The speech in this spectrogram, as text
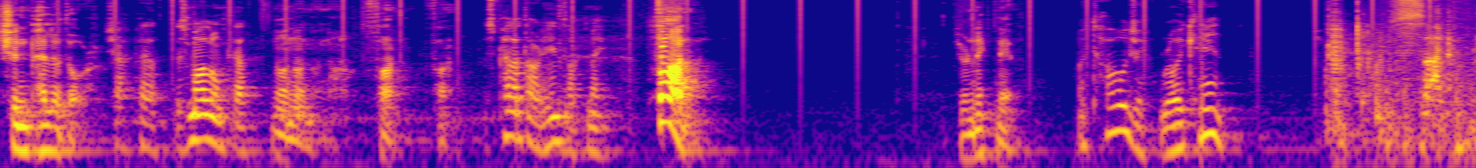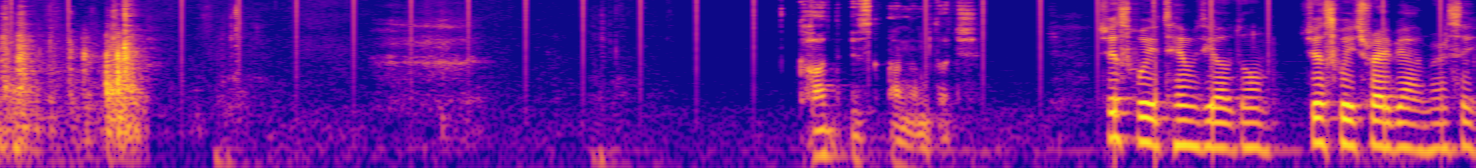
Sin pelador. Chapel. Is Malon Pel. No, no, no, no. Fun, fan. Is Peladar hintach me? Fun! Your nickname. I told you, Roy Keane. Sap. Cod is anam Dutch. Just wait, Timothy O'Donnell. Just wait, très bien, merci.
